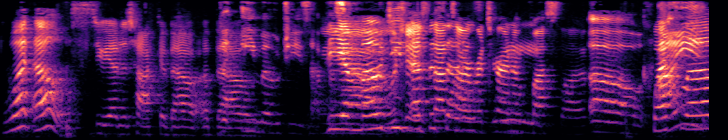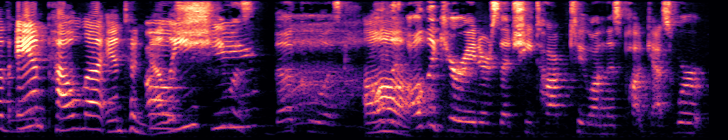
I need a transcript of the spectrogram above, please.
What else do we have to talk about About The about emojis. Episode. The emojis which is, That's our is return great. of Questlove. Oh, oh, Questlove I- and Paola Antonelli? Oh, she was the coolest. All, the, Oh. all the curators that she talked to on this podcast were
